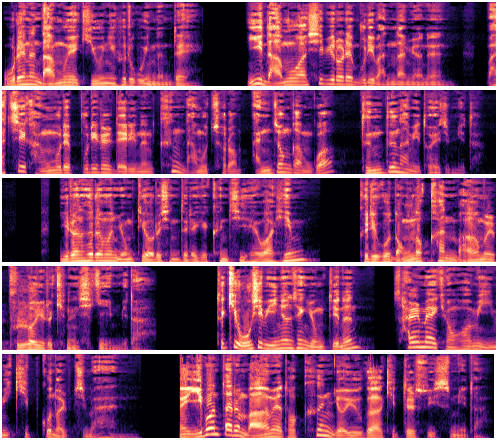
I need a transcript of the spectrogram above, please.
올해는 나무의 기운이 흐르고 있는데 이 나무와 11월의 물이 만나면은 마치 강물의 뿌리를 내리는 큰 나무처럼 안정감과 든든함이 더해집니다. 이런 흐름은 용띠 어르신들에게 큰 지혜와 힘, 그리고 넉넉한 마음을 불러일으키는 시기입니다. 특히 52년생 용띠는 삶의 경험이 이미 깊고 넓지만 이번 달은 마음에 더 큰 여유가 깃들 수 있습니다.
